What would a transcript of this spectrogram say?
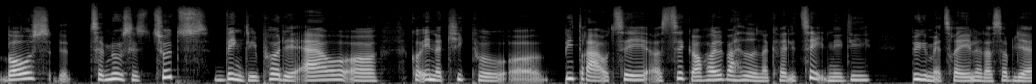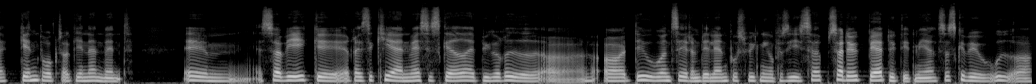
Vores øh, Teknologisk instituts vinkel på det er jo at gå ind og kigge på og bidrage til at sikre holdbarheden og kvaliteten i de byggematerialer, der så bliver genbrugt og genanvendt. Øhm, så vi ikke øh, risikerer en masse skader i byggeriet, og, og det er uanset om det er landbrugsbygninger, sig så, så er det jo ikke bæredygtigt mere. Så skal vi jo ud og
